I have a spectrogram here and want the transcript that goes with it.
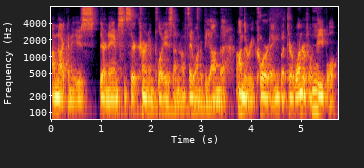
I'm not going to use their names since they're current employees. I don't know if they want to be on the on the recording, but they're wonderful mm. people.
